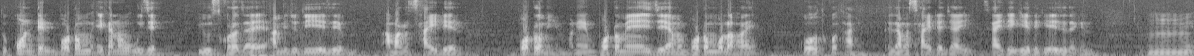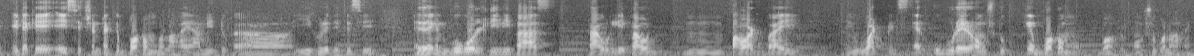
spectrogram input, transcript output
তো কন্টেন্ট বটম এখানেও উইজেট ইউজ করা যায়। আমি যদি এই যে আমার সাইডের বটমে মানে বটমে যে আমার বটম বলা হয় কোথায়? এই যে আমার সাইডে যাই সাইডে গিয়ে দেখি, এই যে দেখেন এটাকে এই সেকশনটাকে বটম বলা হয়। আমি একটু ই করে দিতেছি। এই যে দেখেন Google TV pass proudly pow powered by WordPress এর উপরের অংশটুকুকে বটম অংশ বলা হয়।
